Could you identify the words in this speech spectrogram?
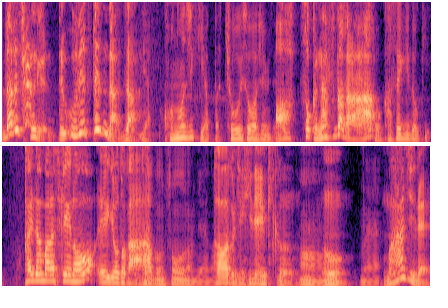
ダルちゃんって売れてんだじゃいやこの時期やっぱ超忙しいみたい。ああそっか夏だから？そう稼ぎ時。怪談話系の営業と多か分そうなんじゃないか川口秀之君ん。うん。なね。マジで、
